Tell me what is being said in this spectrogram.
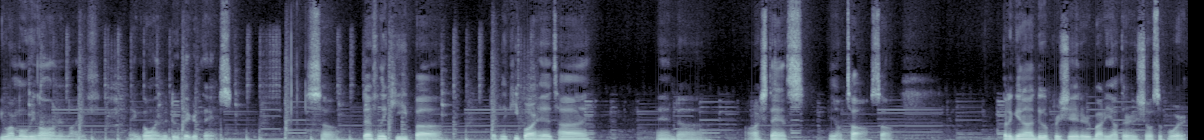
you are moving on in life and going to do bigger things. So definitely keep uh, definitely keep our heads high and uh, our stance, you know, tall. So, but again, I do appreciate everybody out there who shows support,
